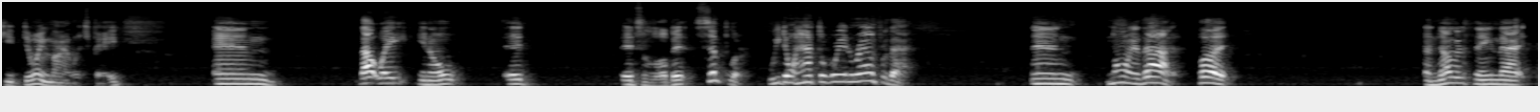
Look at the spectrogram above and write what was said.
keep doing mileage pay. And that way, you know, it it's a little bit simpler. We don't have to wait around for that. And not only that, but another thing that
